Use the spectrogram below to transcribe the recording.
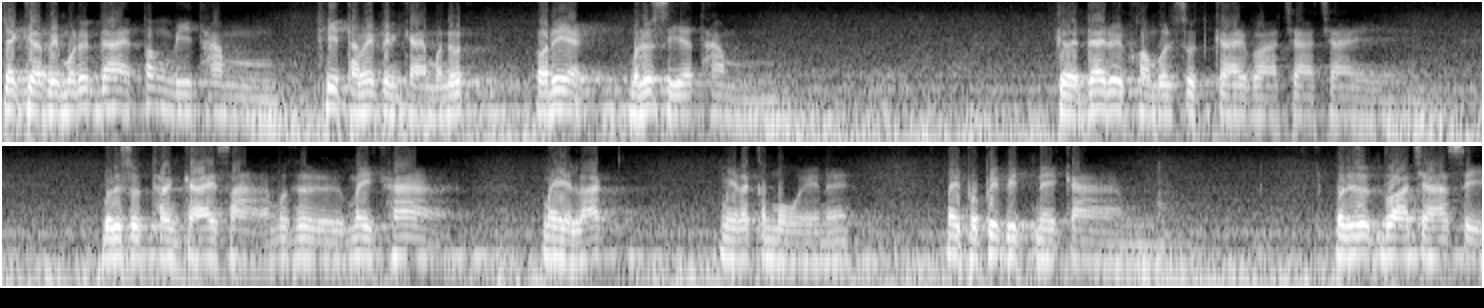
จะเกิดเป็นมนุษย์ได้ต้องมีธรรมที่ทำให้เป็นกายมนุษย์เรียกมนุษยธรรม เกิดได้ด้วยความบริสุทธิ์กายวาจาใจ บริสุทธิ์ทางกายสามก็คือไม่ฆ่า ไม่ลัก ไม่ลักขโมยนะไม่ประพฤติผิดในการบริสุทธิ์วาจาสี่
